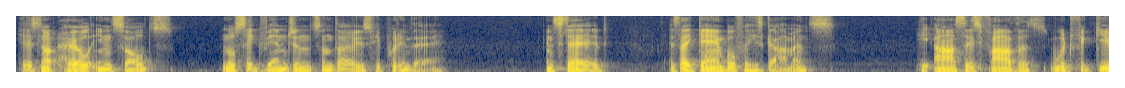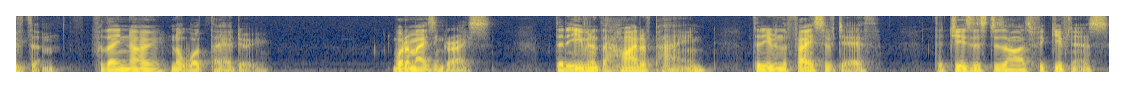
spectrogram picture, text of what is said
he does not hurl insults nor seek vengeance on those who put him there. Instead, as they gamble for his garments, he asks his Father would forgive them, for they know not what they are doing. What amazing grace! That even at the height of pain, that even in the face of death, that Jesus desires forgiveness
